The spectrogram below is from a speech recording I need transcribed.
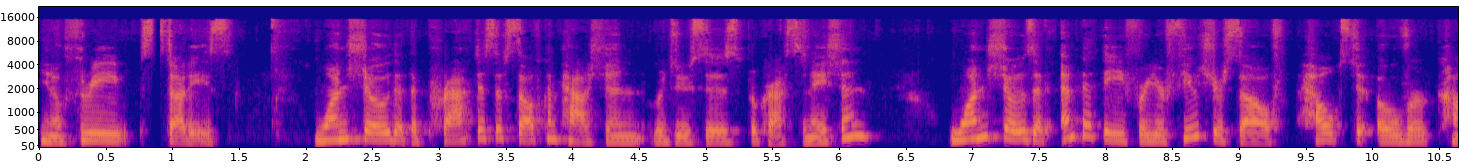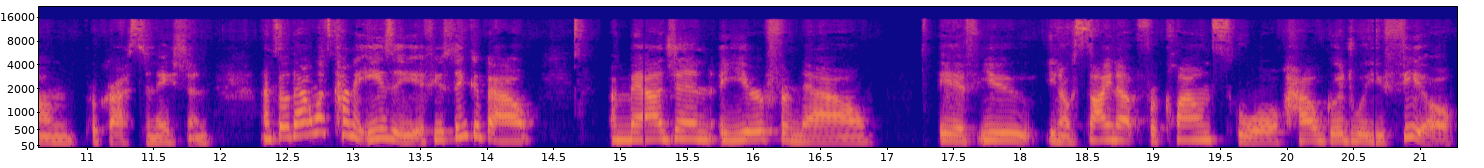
you know, three studies. One showed that the practice of self-compassion reduces procrastination. One shows that empathy for your future self helps to overcome procrastination. And so that one's kind of easy. If you think about imagine a year from now if you you know sign up for clown school how good will you feel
